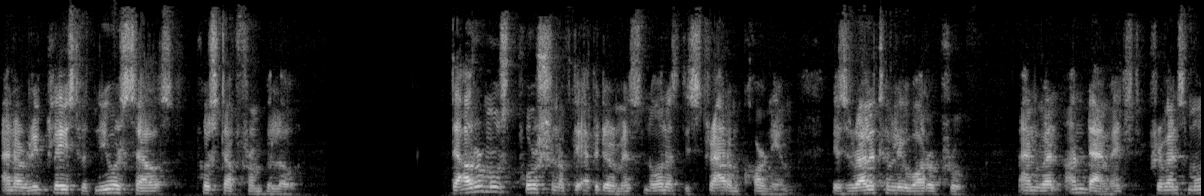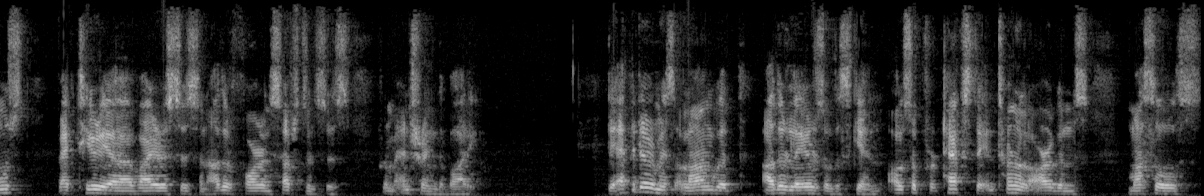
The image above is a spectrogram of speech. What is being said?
and are replaced with newer cells pushed up from below. The outermost portion of the epidermis, known as the stratum corneum, is relatively waterproof and when undamaged prevents most bacteria, viruses, and other foreign substances from entering the body. The epidermis, along with other layers of the skin, also protects the internal organs, muscles,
